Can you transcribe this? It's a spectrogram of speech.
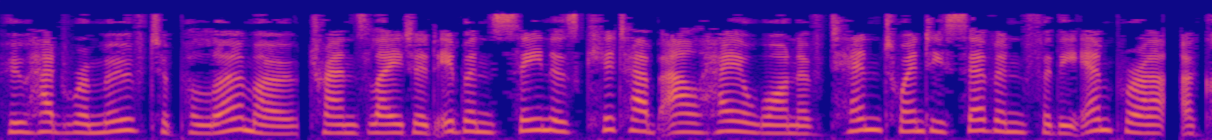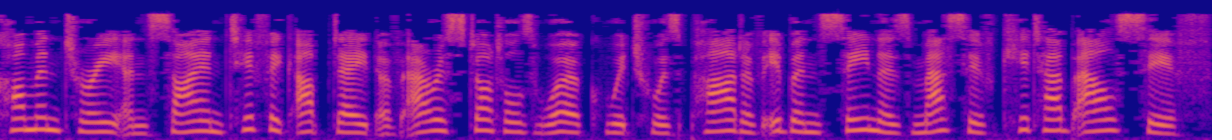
who had removed to Palermo translated Ibn Sina's Kitab al-Hayawan of 1020 for the Emperor, a commentary and scientific update of Aristotle's work which was part of Ibn Sina's massive Kitab al-Shifa.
